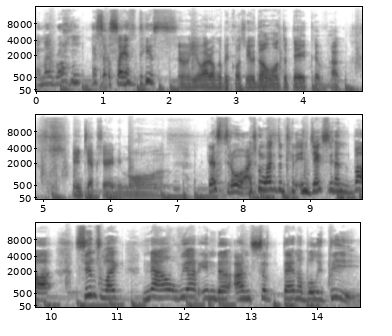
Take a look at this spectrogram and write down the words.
Am I wrong as a scientist? Uh, you are wrong because you don't want to take a vac- injection anymore. That's true. I don't like to get injection, but seems like now we are in the uncertainability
